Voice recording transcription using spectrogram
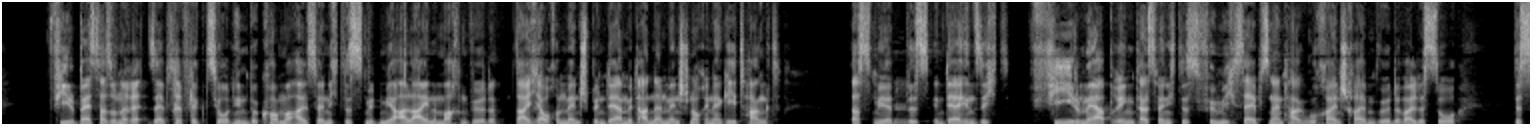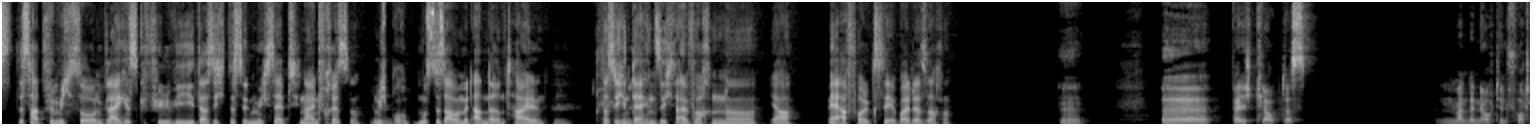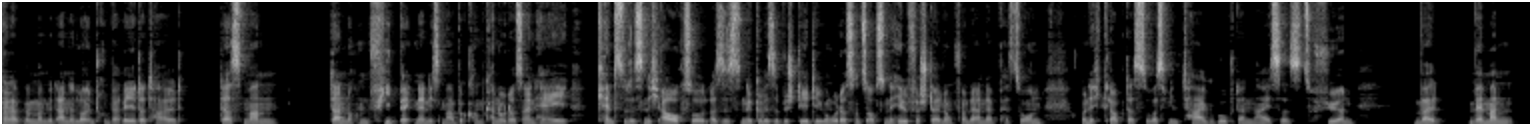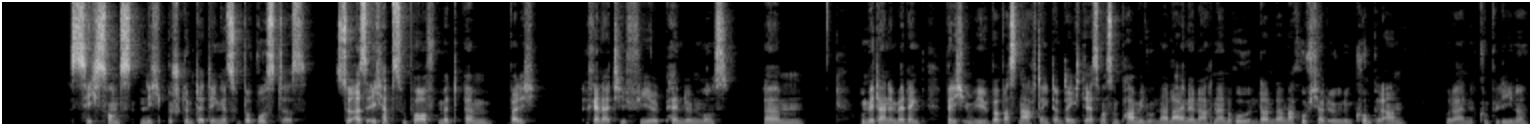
viel besser so eine Re Selbstreflexion hinbekomme, als wenn ich das mit mir alleine machen würde. Da ich Mhm. auch ein Mensch bin, der mit anderen Menschen auch Energie tankt, dass mir Mhm. das in der Hinsicht viel mehr bringt, als wenn ich das für mich selbst in ein Tagebuch reinschreiben würde, weil das so, das, das hat für mich so ein gleiches Gefühl, wie dass ich das in mich selbst hineinfresse. Und ich Mhm. brauch, muss das aber mit anderen teilen Mhm. dass ich in der Hinsicht einfach eine, ja, mehr Erfolg sehe bei der Sache. Mhm. Äh, weil ich glaube, dass man dann auch den Vorteil hat, wenn man mit anderen Leuten drüber redet halt, dass man dann noch ein Feedback, nenne ich es mal, bekommen kann oder so ein, hey, kennst du das nicht auch? So, also es ist eine gewisse Bestätigung oder sonst auch so eine Hilfestellung von der anderen Person. Und ich glaube, dass sowas wie ein Tagebuch dann nice ist zu führen, weil wenn man sich sonst nicht bestimmter Dinge so bewusst ist. So, also ich habe super oft mit, ähm, weil ich relativ viel pendeln muss ähm, und mir dann immer denkt, wenn ich irgendwie über was nachdenke, dann denke ich erstmal so ein paar Minuten alleine nach und dann, ru- dann danach rufe ich halt irgendeinen Kumpel an oder eine Kumpeline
